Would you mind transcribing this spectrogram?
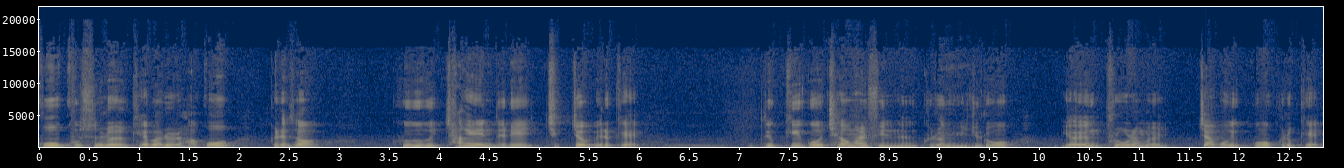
그 코스를 개발을 하고 그래서 그 장애인들이 직접 이렇게 느끼고 체험할 수 있는 그런 위주로 여행 프로그램을 짜고 있고 그렇게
